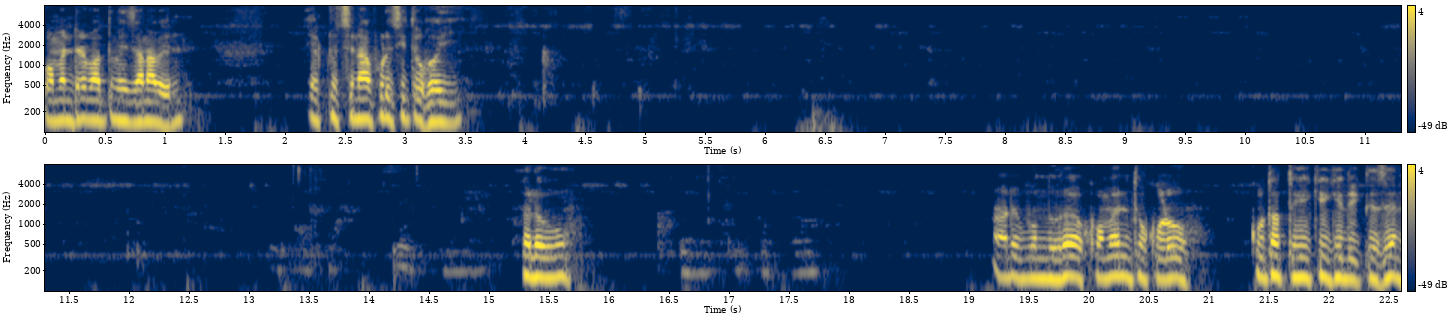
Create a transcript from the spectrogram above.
কমেন্টের মাধ্যমে জানাবেন। একটু চেনা পরিচিত হই। হ্যালো। আরে বন্ধুরা কমেন্ট তো করো। কোথা থেকে কে কে দেখতেছেন?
